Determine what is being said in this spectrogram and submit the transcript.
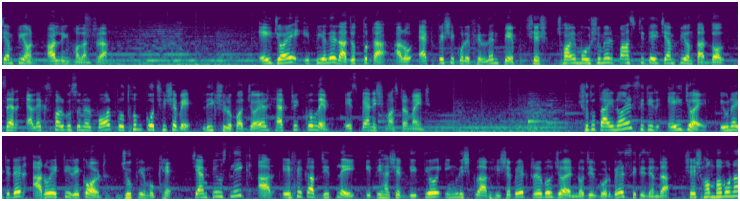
চ্যাম্পিয়ন আর্লিং হল্যান্ডরা। এই জয়ে ইপিএল এর রাজত্বটা আরও এক পেশে করে ফেললেন পেপ। শেষ ছয় মৌসুমের পাঁচটিতেই চ্যাম্পিয়ন তার দল। স্যার অ্যালেক্স ফার্গুসনের পর প্রথম কোচ হিসেবে লিগ শিরোপা জয়ের হ্যাট্রিক করলেন এই স্প্যানিশ মাস্টারমাইন্ড। শুধু তাই নয়, সিটির এই জয় ইউনাইটেডের আরও একটি রেকর্ড ঝুঁকির মুখে। চ্যাম্পিয়ন্স লিগ আর এফএ কাপ জিতলেই ইতিহাসের দ্বিতীয় ইংলিশ ক্লাব হিসেবে ট্রেবল জয়ের নজির গড়বে সিটিজেনরা। সে সম্ভাবনা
